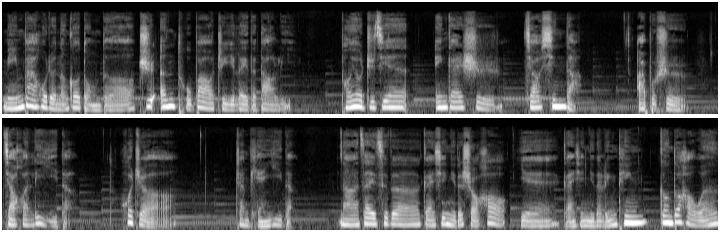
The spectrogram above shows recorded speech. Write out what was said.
明白或者能够懂得知恩图报这一类的道理。朋友之间。应该是交心的，而不是交换利益的，或者占便宜的。那再一次的感谢你的守候，也感谢你的聆听。更多好文，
